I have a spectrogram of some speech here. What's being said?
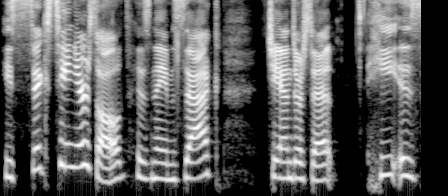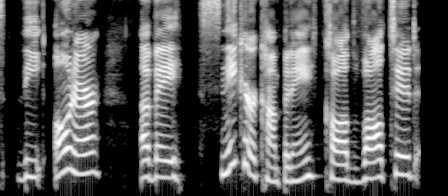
he's 16 years old. His name's Zack Janderset. He is the owner of a sneaker company called Vaulted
